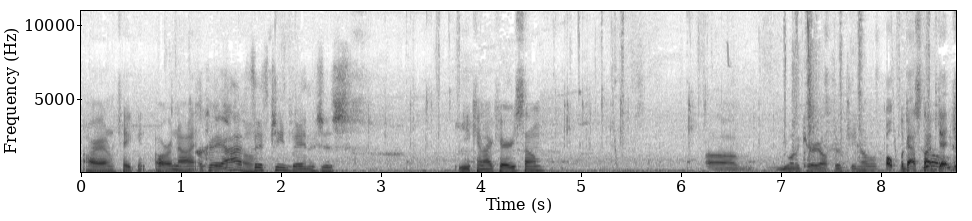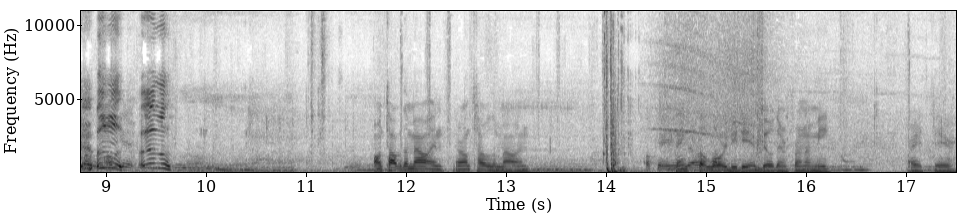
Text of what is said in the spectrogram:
Alright, I'm taking. Or not. Okay, I have Oh. 15 bandages. You, can I carry some? Um, you want to carry all 15 of them? Oh, I got sniped Yo, at. yo, on top of the mountain. They're on top of the mountain. Okay. Thank the Lord you didn't build in front of me. Right there.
